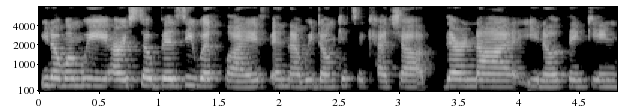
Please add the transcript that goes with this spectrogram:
you know, when we are so busy with life and that we don't get to catch up, they're not, you know, thinking,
